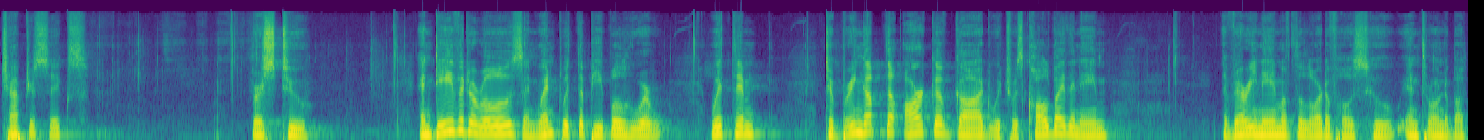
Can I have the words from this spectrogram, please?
Chapter 6, verse 2. And David arose and went with the people who were with him to bring up the ark of God, which was called by the name, the very name of the Lord of hosts who enthroned above.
